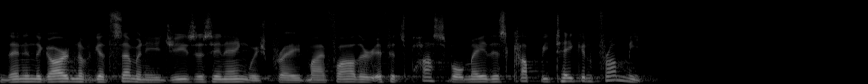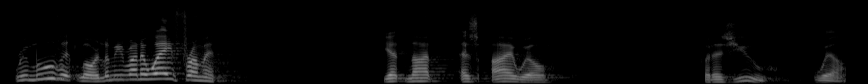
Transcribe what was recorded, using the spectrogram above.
And then in the Garden of Gethsemane, Jesus in anguish prayed, My Father, if it's possible, may this cup be taken from me. Remove it, Lord. Let me run away from it. Yet not as I will, but as you will.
